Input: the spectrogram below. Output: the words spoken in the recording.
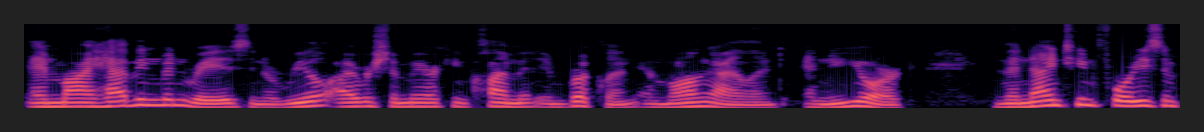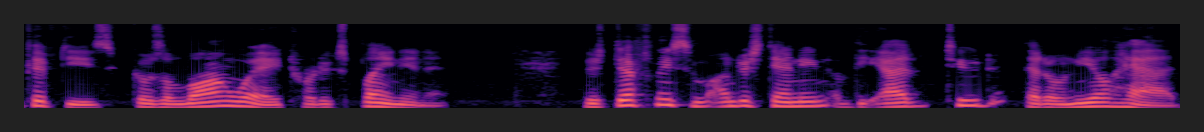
and my having been raised in a real Irish American climate in Brooklyn and Long Island and New York in the 1940s and 50s goes a long way toward explaining it. There's definitely some understanding of the attitude that O'Neill had,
